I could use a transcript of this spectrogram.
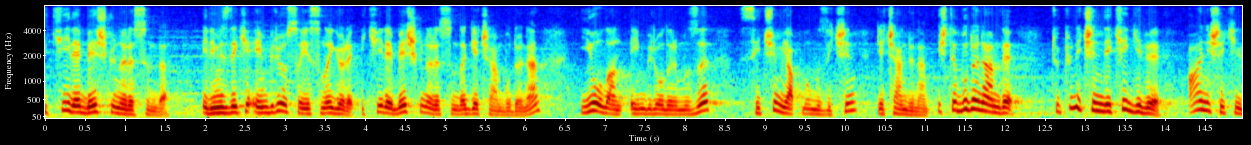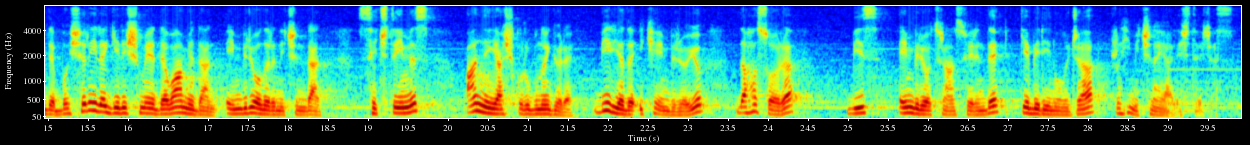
2 ile 5 gün arasında elimizdeki embriyo sayısına göre 2 ile 5 gün arasında geçen bu dönem iyi olan embriyolarımızı seçim yapmamız için geçen dönem. İşte bu dönemde tüpün içindeki gibi aynı şekilde başarıyla gelişmeye devam eden embriyoların içinden seçtiğimiz anne yaş grubuna göre bir ya da iki embriyoyu daha sonra biz embriyo transferinde gebeliğin olacağı rahim içine yerleştireceğiz.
